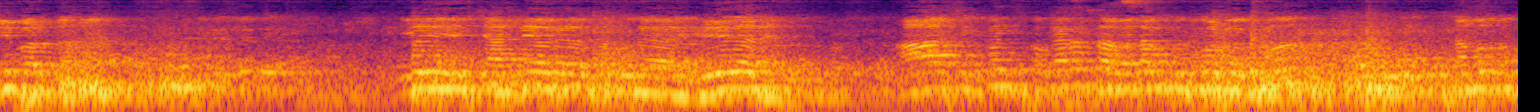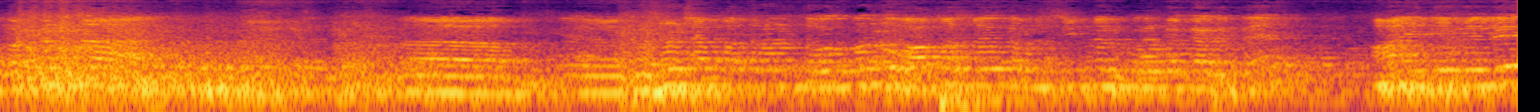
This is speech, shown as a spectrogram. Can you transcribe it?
ಇಲ್ಲಿ ಬರ್ತಾರೆ ಇಲ್ಲಿ ಚಾರ್ಲಿ ಅವರು ನಮ್ಗೆ ಹೇಳಿದ್ದಾರೆ. ಆ ಸೀಕ್ವೆನ್ಸ್ ಪ್ರಕಾರ ತಾವೆಲ್ಲ ಕೂತ್ಕೊಳ್ಬೇಕು. ನಮಗೆ ಕೊಟ್ಟಂತ ಪ್ರಶಂಸಾ ಪತ್ರವನ್ನು ತೆಗೆದುಕೊಂಡು ವಾಪಸ್ ಹೋಗಿ ನಮ್ಮ ಸೀಟ್ನಲ್ಲಿ ಕೊಡಬೇಕಾಗುತ್ತೆ. ಆ ಹಿನ್ನೆಲೆಯಲ್ಲಿ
